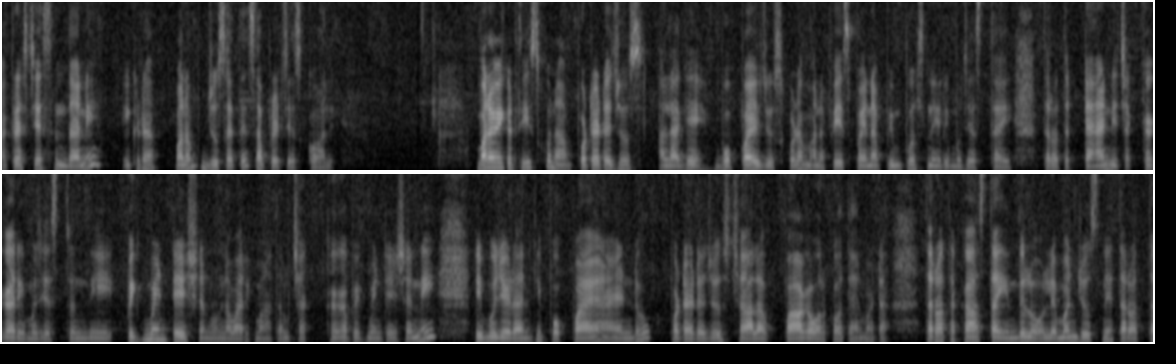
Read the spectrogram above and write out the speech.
ఆ క్రష్ చేసిన దాన్ని ఇక్కడ మనం జ్యూస్ అయితే సపరేట్ చేసుకోవాలి. మనం ఇక్కడ తీసుకున్న పొటాటో జ్యూస్ అలాగే బొప్పాయి జ్యూస్ కూడా మన ఫేస్ పైన పింపుల్స్ని రిమూవ్ చేస్తాయి. తర్వాత ట్యాన్ని చక్కగా రిమూవ్ చేస్తుంది. పిగ్మెంటేషన్ ఉన్న వారికి మాత్రం చక్కగా పిగ్మెంటేషన్ని రిమూవ్ చేయడానికి బొప్పాయి అండ్ పొటాటో జ్యూస్ చాలా బాగా వర్క్ అవుతాయి అనమాట తర్వాత కాస్త ఇందులో లెమన్ జ్యూస్ని తర్వాత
